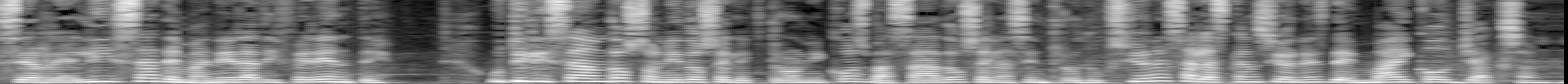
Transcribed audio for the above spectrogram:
se realiza de manera diferente, utilizando sonidos electrónicos basados en las introducciones a las canciones de Michael Jackson.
